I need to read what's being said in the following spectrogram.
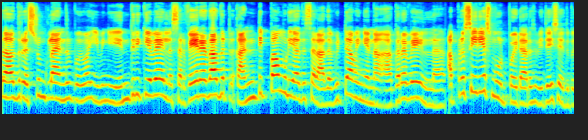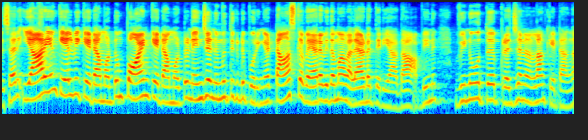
ஏதாவது ரெஸ்ட் ரூம்க்குலாம் எழுந்துட்டு போய்வாங்க இவங்க எந்திரிக்கவே இல்லை சார் வேற ஏதாவது கண்டிப்பாக முடியாது சார் அதை விட்டு அவங்க என்ன அகரவே இல்லை. அப்புறம் சீரியஸ் மூட் போயிட்டாரு விஜய் சேதுபதி சார் யாரையும் கேள்வி கேட்டால் மட்டும் பாயிண்ட் கேட்டால் மட்டும் நெஞ்சை நிமித்துக்கிட்டு போறீங்க. டாஸ்க்கை வேற விதமாக விளையாட தெரியாதா? அப்படின்னு வினோத் பிரஜனெல்லாம் கேட்டாங்க.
